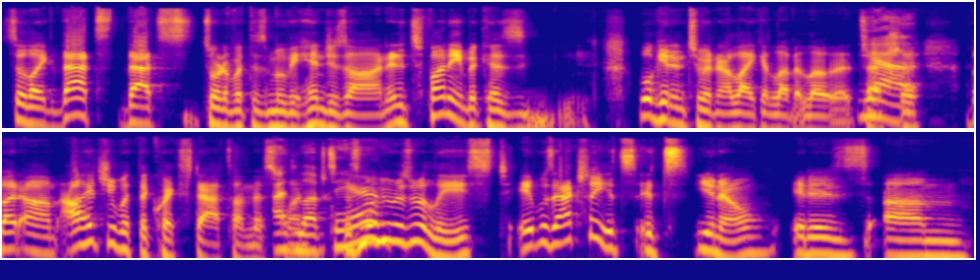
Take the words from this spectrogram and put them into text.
so like that's that's sort of what this movie hinges on. And it's funny because we'll get into it in our like it, love it, loathe it. Yeah. Actually. But um I'll hit you with the quick stats on this I'd one. love to This hear movie was released. It was actually it's it's you know, it is um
